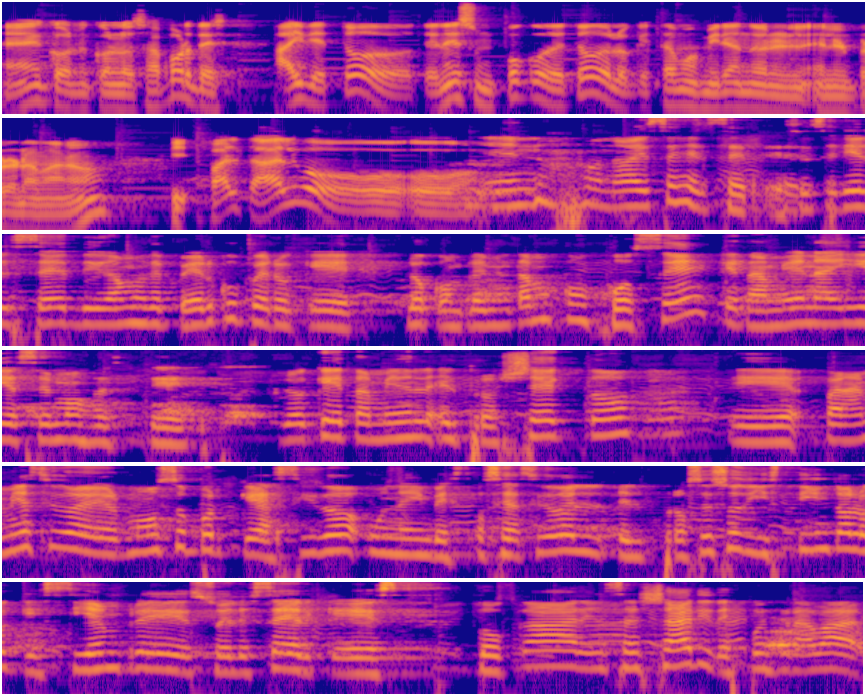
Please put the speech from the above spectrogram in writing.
¿eh? con, con, los aportes. Hay de todo, tenés un poco de todo lo que estamos mirando en el, en el programa, ¿no? ¿Y falta algo o...? o... Eh, no, no, ese es el set, ese sería el set, digamos, de Percu, pero que lo complementamos con José, que también ahí hacemos, este, creo que también el, el proyecto eh, para mí ha sido hermoso porque ha sido una o sea, ha sido el, el, proceso distinto a lo que siempre suele ser, que es tocar, ensayar y después grabar.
